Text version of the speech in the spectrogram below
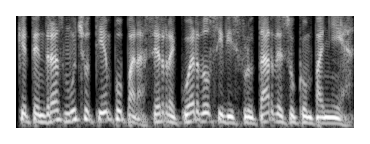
que tendrás mucho tiempo para hacer recuerdos y disfrutar de su compañía.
